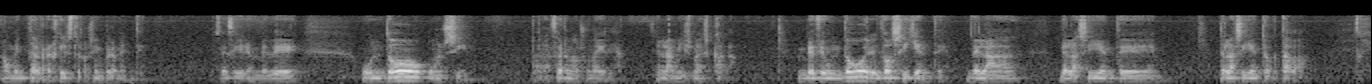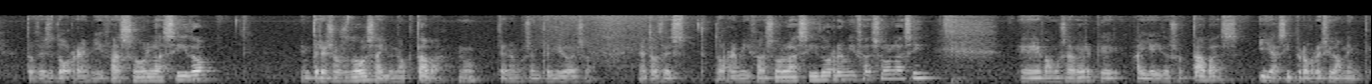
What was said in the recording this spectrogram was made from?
aumenta el registro simplemente. Es decir, en vez de un do, un si, para hacernos una idea, en la misma escala. En vez de un do, el do siguiente, de la, de la, siguiente, de la siguiente octava entonces, do, re, mi, fa, sol, la, si, do. Entre esos dos hay una octava, ¿no? Tenemos entendido eso. Entonces, do, re, mi, fa, sol, la, si, do, re, mi, fa, sol, la, si. Eh, vamos a ver que ahí hay dos octavas y así progresivamente.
